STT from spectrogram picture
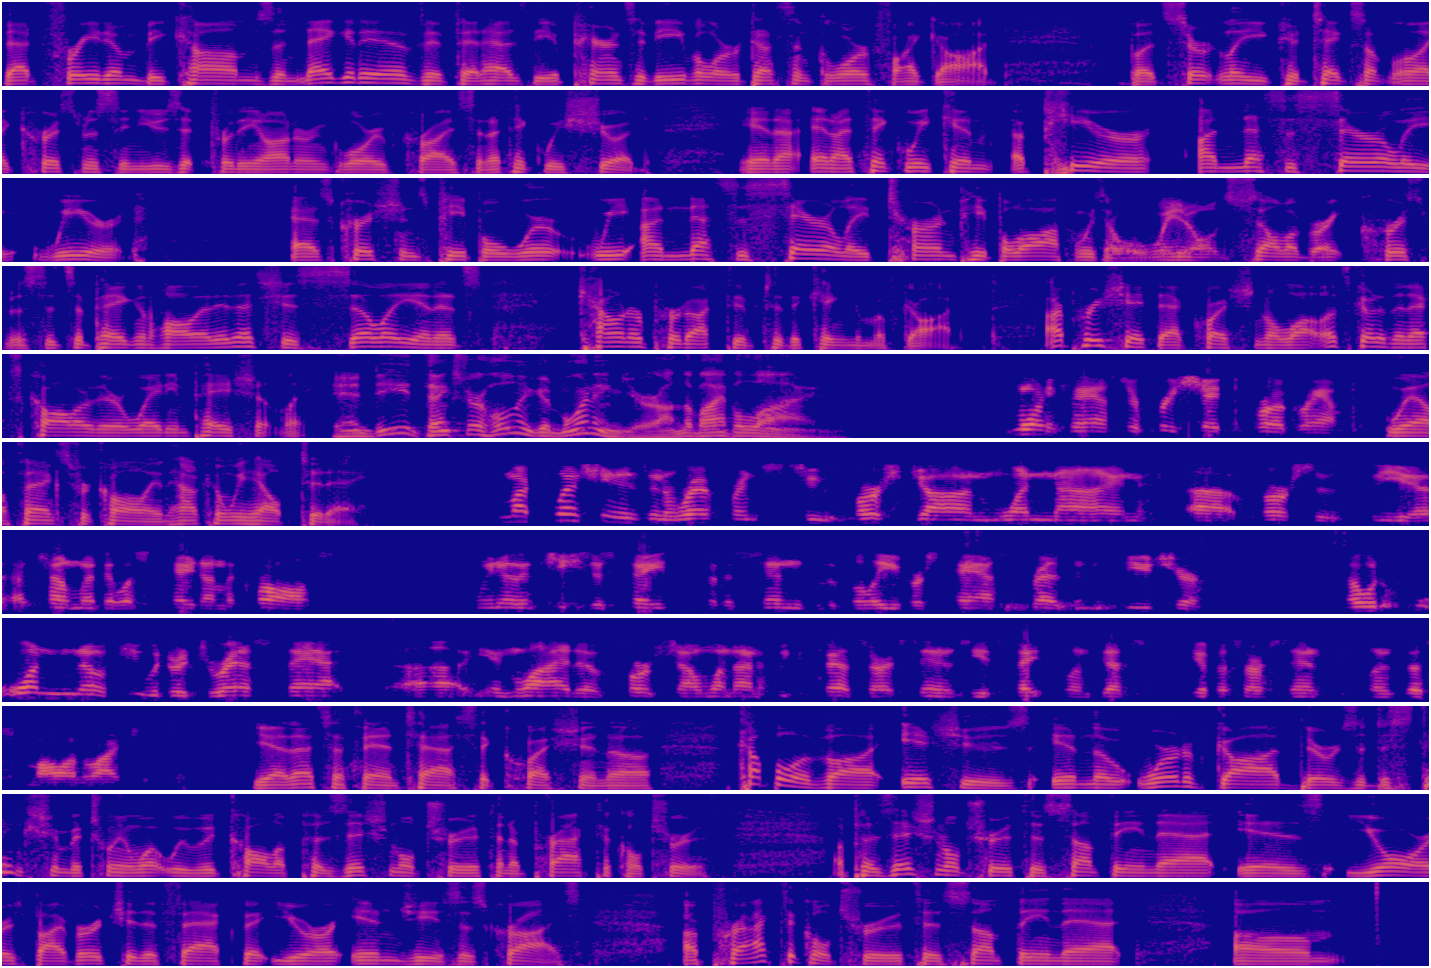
That freedom becomes a negative if it has the appearance of evil or doesn't glorify God but certainly you could take something like Christmas and use it for the honor and glory of Christ, and I think we should. And I, and I think we can appear unnecessarily weird as Christians people, we we unnecessarily turn people off and we say, well, we don't celebrate Christmas. It's a pagan holiday. That's just silly and it's counterproductive to the kingdom of God. I appreciate that question a lot. Let's go to the next caller. They're waiting patiently. Indeed. Thanks for holding. Good morning. You're on the Bible line. Morning, Pastor. Appreciate the program. Well, thanks for calling. How can we help today? My question is in reference to 1 John 1 9 uh, versus the uh, atonement that was paid on the cross. We know that Jesus paid for the sins of the believers, past, present, and future. I would want to know if you would address that uh, in light of 1 John 1 9. If we confess our sins, he is faithful and just to give us our our sins to cleanse us from all unrighteousness. Yeah, that's a fantastic question. Uh, a couple of uh, issues. In the Word of God, there is a distinction between what we would call a positional truth and a practical truth. A positional truth is something that is yours by virtue of the fact that you are in Jesus Christ. A practical truth is something that um,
